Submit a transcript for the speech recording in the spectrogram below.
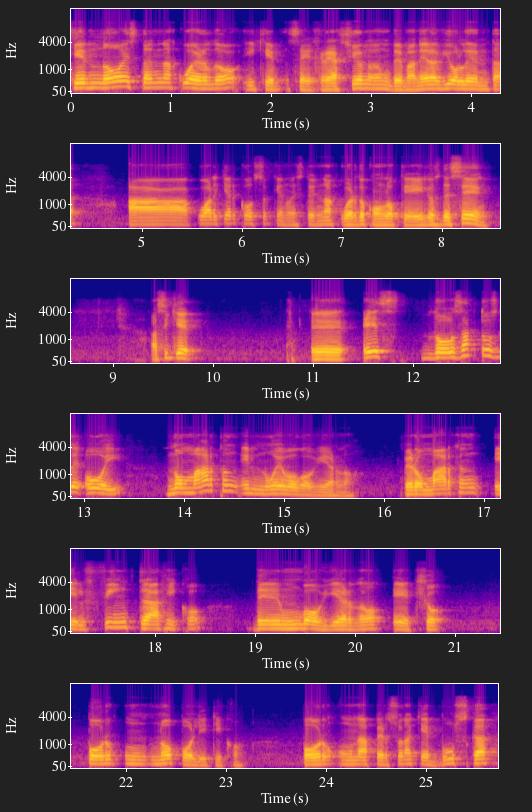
que no están de acuerdo y que se reaccionan de manera violenta a cualquier cosa que no estén de acuerdo con lo que ellos deseen. Así que eh, es, los actos de hoy no marcan el nuevo gobierno, pero marcan el fin trágico de un gobierno hecho por un no político, por una persona que busca,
